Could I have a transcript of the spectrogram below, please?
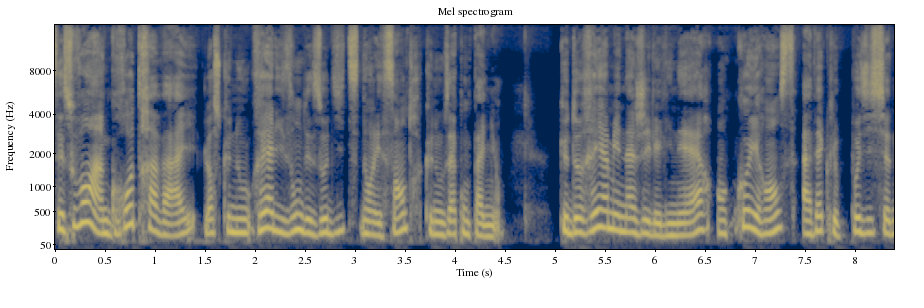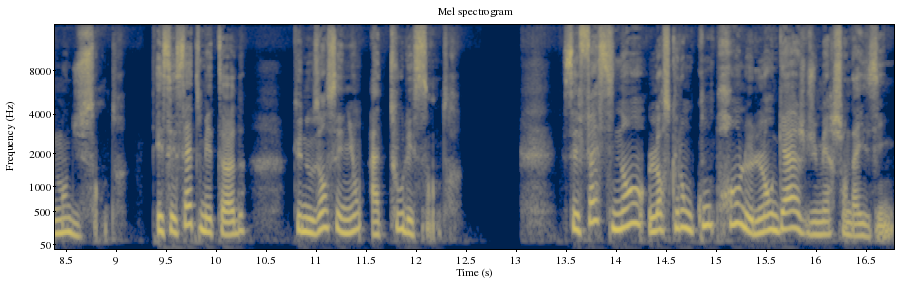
C'est souvent un gros travail lorsque nous réalisons des audits dans les centres que nous accompagnons, que de réaménager les linéaires en cohérence avec le positionnement du centre. Et c'est cette méthode que nous enseignons à tous les centres. C'est fascinant lorsque l'on comprend le langage du merchandising.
